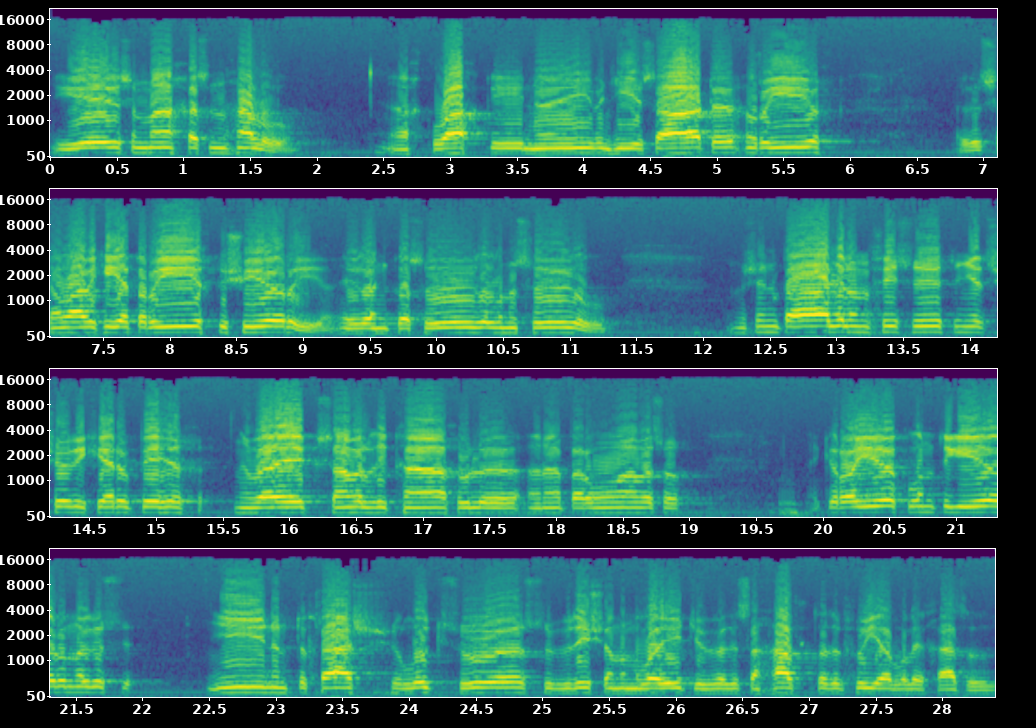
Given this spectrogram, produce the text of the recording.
Yes machas an halu. Ach gwachki neu van hier saarte riech Agus sem lá hi a ríoch go siúí ag an cosúgal an súgal. Na sin bailil an fiút in iad siúhí chearú péich na bhaid samhil í cáúla anna parhasach. Ag roiíochúnta íarm agus íon an taráis lug suas sa bhdís an am leitiú agus a hafta a fuiarla le chaú.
